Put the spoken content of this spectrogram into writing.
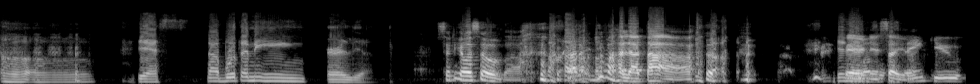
Oo. yes. Nabutan ni Earl yan. Seryoso ba? Parang hindi mahalata ah. Yan Fairness sa'yo. Thank you.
